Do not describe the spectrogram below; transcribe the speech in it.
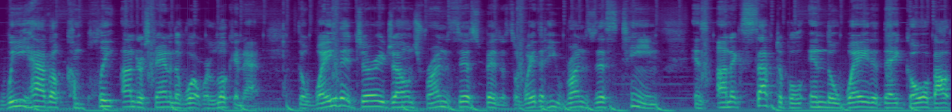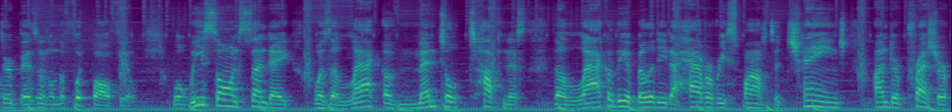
we have a complete understanding of what we're looking at. The way that Jerry Jones runs this business, the way that he runs this team is unacceptable in the way that they go about their business on the football field. What we saw on Sunday was a lack of mental toughness, the lack of the ability to have a response to change under pressure,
